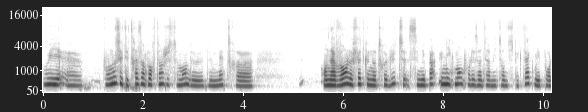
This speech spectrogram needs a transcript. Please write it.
Oui, euh, pour nous, c'était très important justement de, mettre euh, en avant le fait que notre lutte, ce n'est pas uniquement pour les intermittents du spectacle, mais pour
